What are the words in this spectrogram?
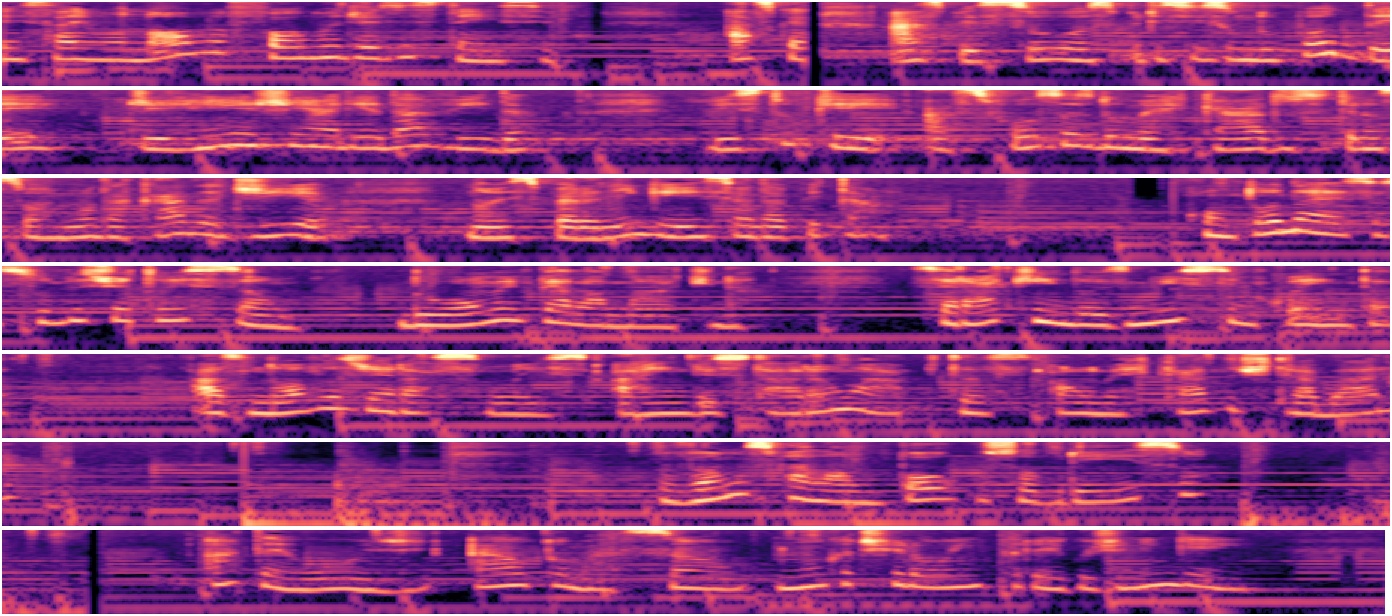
pensar em uma nova forma de existência. As, as pessoas precisam do poder de reengenharia da vida, visto que as forças do mercado se transformando a cada dia, não espera ninguém se adaptar. Com toda essa substituição do homem pela máquina, será que em 2050 as novas gerações ainda estarão aptas ao mercado de trabalho? Vamos falar um pouco sobre isso? Até hoje, a automação nunca tirou o emprego de ninguém.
